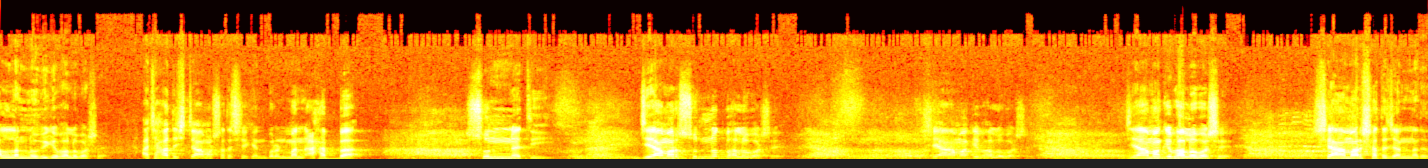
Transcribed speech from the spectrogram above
আল্লাহর নবীকে ভালোবাসে। আচ্ছা হাদিসটা আমার সাথে শেখেন, বলেন, মান আহাব্বা সুন্নতি যে আমার সুন্নত ভালোবাসে, সে আমাকে ভালোবাসে, যে আমাকে ভালোবাসে, সে আমার সাথে জান্নাতে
